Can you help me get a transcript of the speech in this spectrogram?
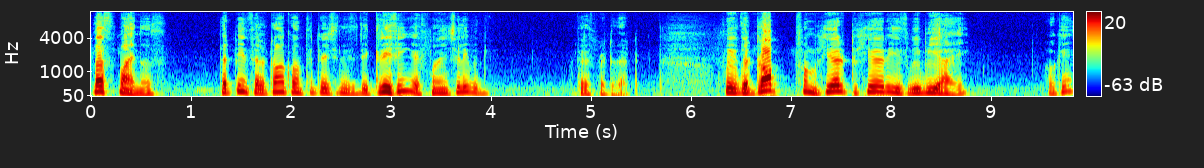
plus minus that means electron concentration is decreasing exponentially with, with respect to that. So, if the drop from here to here is V b i, okay,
